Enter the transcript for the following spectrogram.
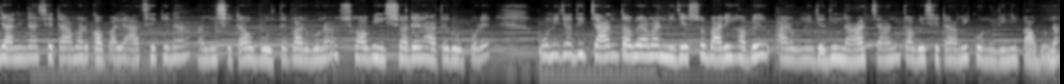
জানি না সেটা আমার কপালে আছে কি না আমি সেটাও বলতে পারব না। সব ঈশ্বরের হাতের উপরে। উনি যদি চান তবে আমার নিজস্ব বাড়ি হবে, আর উনি যদি না চান তবে সেটা আমি কোনো দিনই পাবো না।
